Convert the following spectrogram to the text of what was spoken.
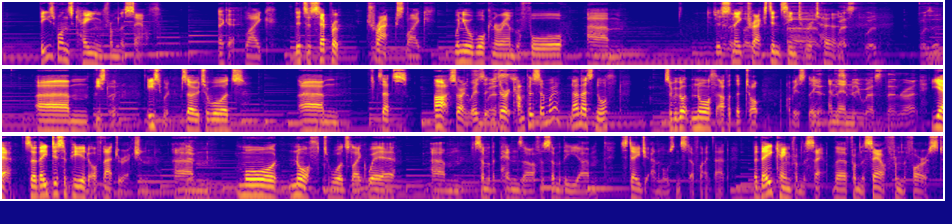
These ones came from the south. Okay. Like it's a separate tracks. Like when you were walking around before, um, the snake tracks didn't seem to Uh, return. Westwood, was it? Um, eastward, eastward. So towards, um, so that's ah, sorry. where's it? Is there a compass somewhere? No, that's north. So we got north up at the top, obviously, Yeah, and this then would be west then, right? yeah. So they disappeared off that direction. Um, more north towards like where um, some of the pens are for some of the um, stage animals and stuff like that. But they came from the south, from the south, from the forest,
